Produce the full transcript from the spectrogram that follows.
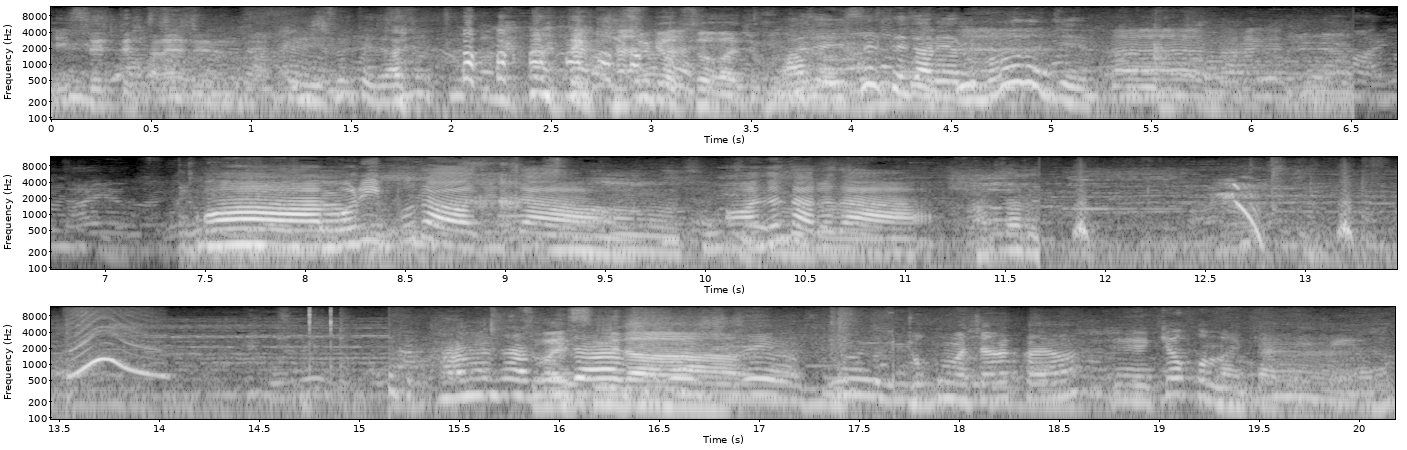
있을 때 잘해야 되는데 그래, 있을 때 잘해. 그때 기술이 없어가지고 맞아, 있을 때 잘해야 돼. 뭐든지. 와 머리 이쁘다 진짜 완전 다르다 수고하셨습니다 조금만 자를까요? 네, 조금만 자르세요.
